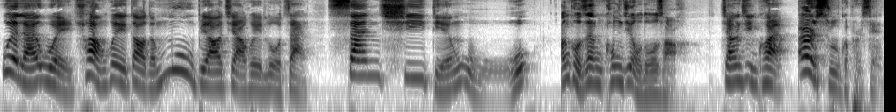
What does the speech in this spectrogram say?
未来伟创会到的目标价会落在三七点五，Uncle 这样空间有多少？将近快二十五个 percent。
